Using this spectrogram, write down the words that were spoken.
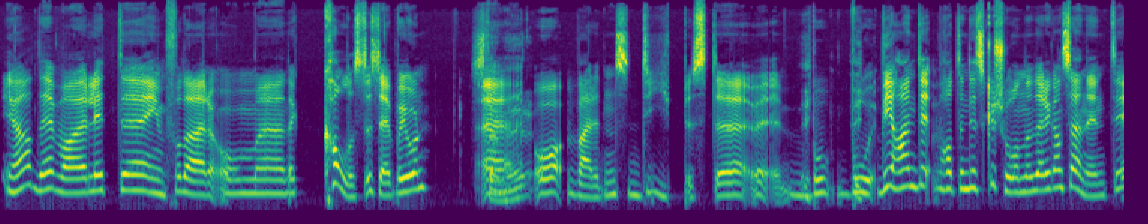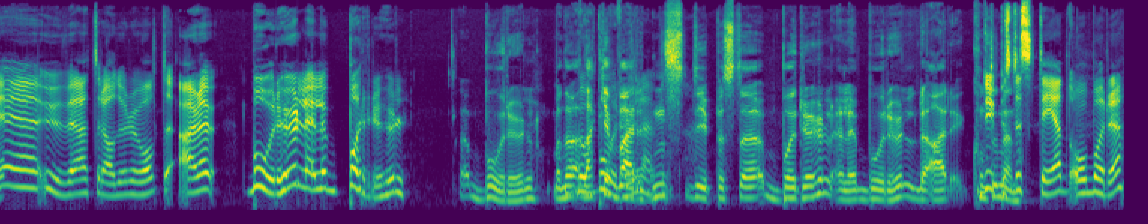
Ja, det var litt uh, info der om uh, det kaldeste stedet på jorden. Stemmer. Eh, og verdens dypeste eh, bo, bo Vi har en, hatt en diskusjon dere kan sende inn til eh, UV etter Radio Revolt. Er det borehull eller borehull? Borehull. Men det, det er ikke er verdens dypeste borehull, eller borehull. Det er Dypeste sted å bore?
